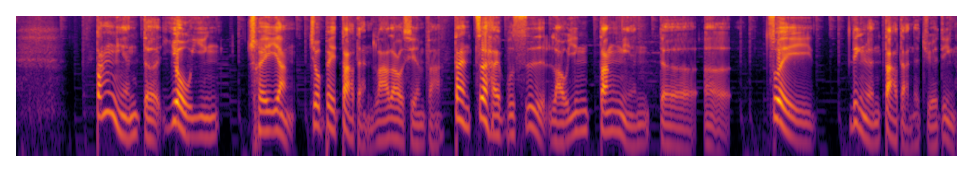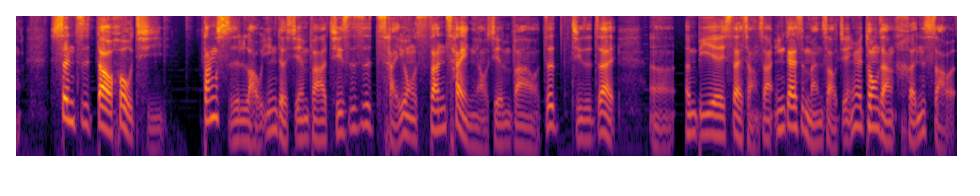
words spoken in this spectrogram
当年的诱因崔样就被大胆拉到先发，但这还不是老鹰当年的呃最。令人大胆的决定甚至到后期，当时老鹰的先发其实是采用三菜鸟先发哦，这其实在呃 NBA 赛场上应该是蛮少见，因为通常很少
